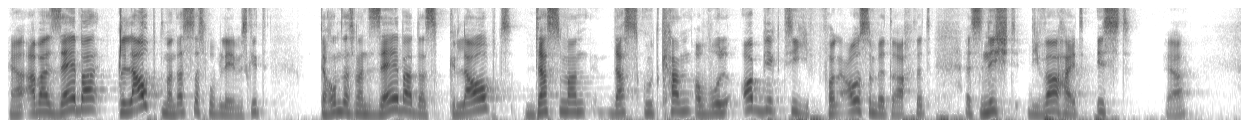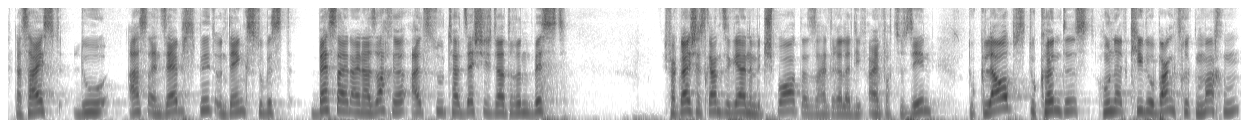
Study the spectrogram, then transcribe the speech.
Ja, aber selber glaubt man, das ist das Problem. Es geht darum, dass man selber das glaubt, dass man das gut kann, obwohl objektiv von außen betrachtet es nicht die Wahrheit ist. Ja? Das heißt, du hast ein Selbstbild und denkst, du bist besser in einer Sache, als du tatsächlich da drin bist. Ich vergleiche das Ganze gerne mit Sport, das ist halt relativ einfach zu sehen. Du glaubst, du könntest 100 Kilo Bankdrücken machen,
